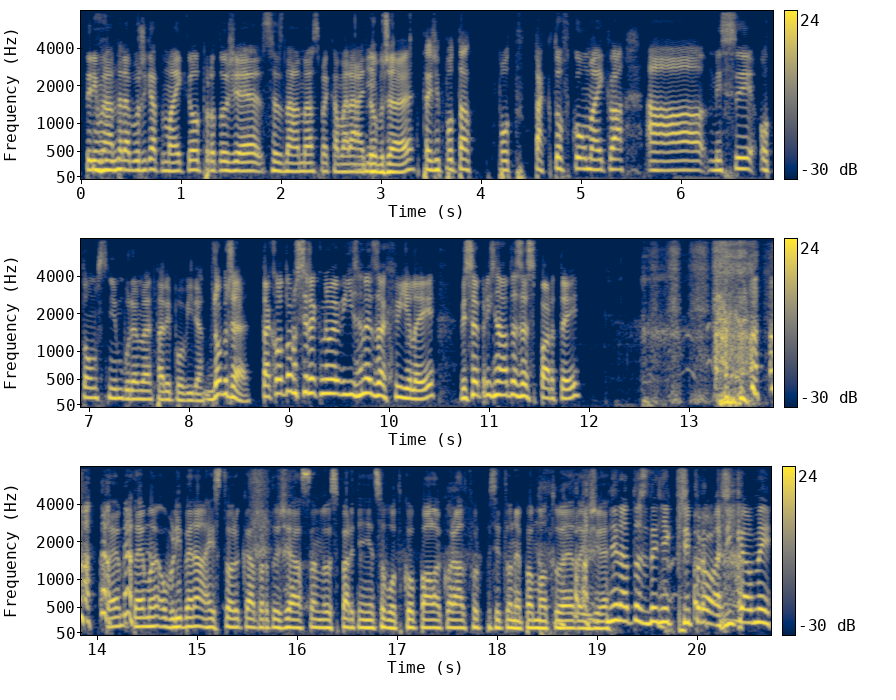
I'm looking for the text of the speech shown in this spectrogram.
který mm-hmm. já teda budu říkat Michael, protože se známe a jsme kamarádi. Dobře. Takže pod, ta, pod taktovkou Michaela a my si o tom s ním budeme tady povídat. Dobře, tak o tom si řekneme víc hned za chvíli. Vy se přiznáte ze Sparty. To je, to je moje oblíbená historka, protože já jsem ve Spartě něco odkopal, akorát furt si to nepamatuje, takže Mě na to Zdeněk připravil a říkal mi,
